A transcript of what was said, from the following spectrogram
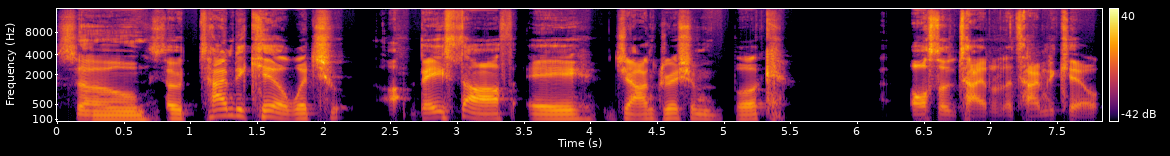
So So Time to Kill, which based off a John Grisham book, also titled A Time to Kill.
